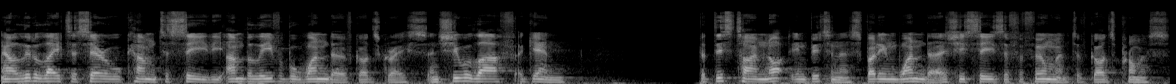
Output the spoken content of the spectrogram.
Now, a little later, Sarah will come to see the unbelievable wonder of God's grace, and she will laugh again. But this time not in bitterness, but in wonder as she sees the fulfillment of God's promise.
